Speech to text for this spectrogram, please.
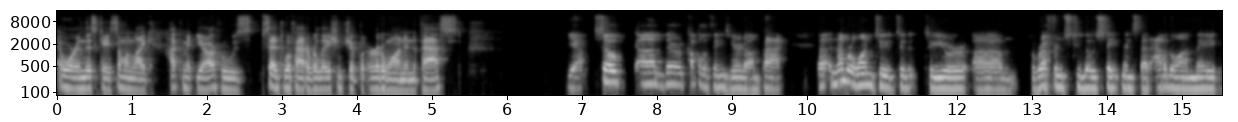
or in this case, someone like Hekmatyar, who's said to have had a relationship with Erdogan in the past? Yeah, so um, there are a couple of things here to unpack. Uh, number one, to to to your um, reference to those statements that Erdogan made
